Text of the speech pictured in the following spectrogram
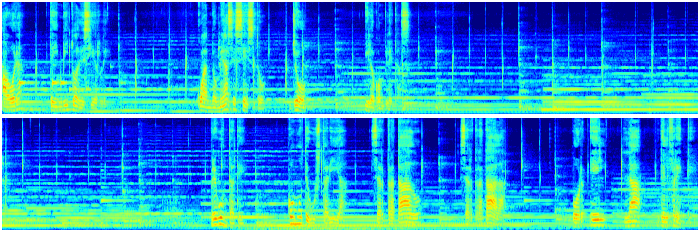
Ahora te invito a decirle, cuando me haces esto, yo, y lo completas. Pregúntate, ¿cómo te gustaría ser tratado, ser tratada por él, la del frente?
